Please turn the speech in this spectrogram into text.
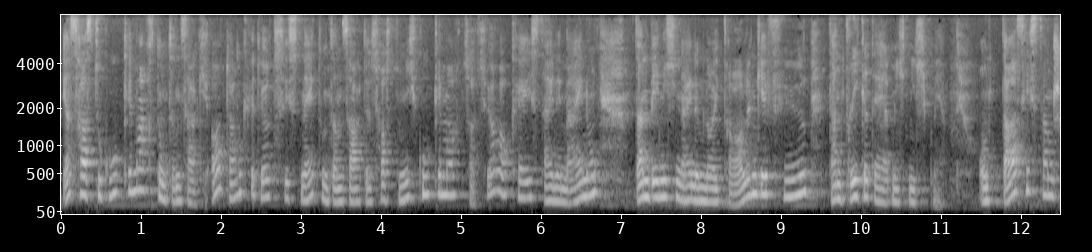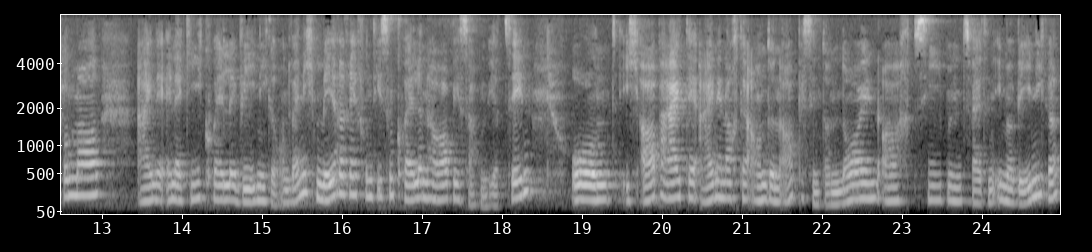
ja, das hast du gut gemacht und dann sage ich, oh danke, das ist nett und dann sagt er, das hast du nicht gut gemacht, sagt ja, okay, ist deine Meinung. Dann bin ich in einem neutralen Gefühl, dann triggert er mich nicht mehr. Und das ist dann schon mal eine Energiequelle weniger. Und wenn ich mehrere von diesen Quellen habe, sagen wir zehn, und ich arbeite eine nach der anderen ab, es sind dann neun, acht, sieben, es werden immer weniger,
